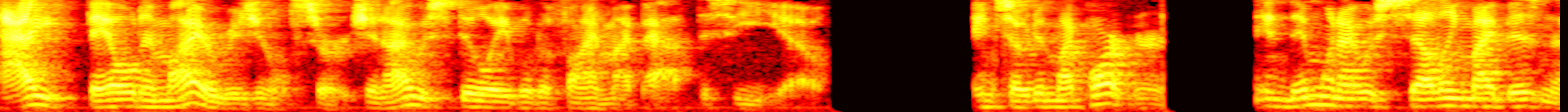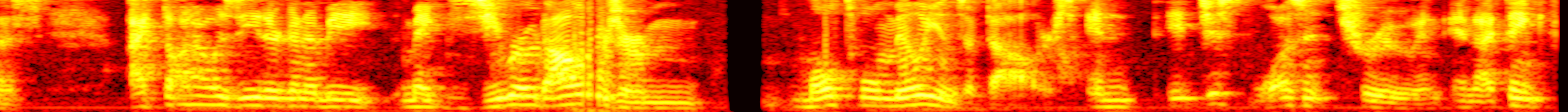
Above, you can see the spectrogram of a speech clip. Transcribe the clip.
I failed in my original search and I was still able to find my path to CEO. And so did my partner. And then when I was selling my business, I thought I was either going to be make zero dollars or multiple millions of dollars, and it just wasn't true. And, and I think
